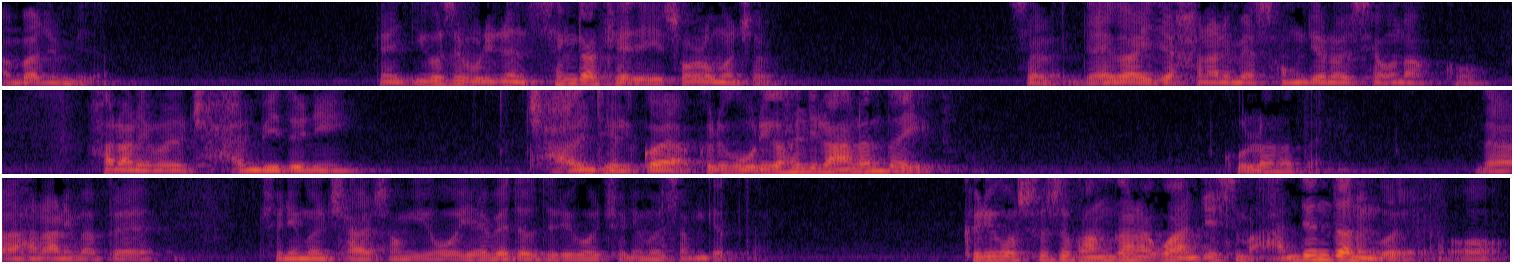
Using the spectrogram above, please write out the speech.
안 봐줍니다. 그러니까 이것을 우리는 생각해야 돼. 이 솔로몬처럼. 내가 이제 하나님의 성전을 세워놨고 하나님을 잘 믿으니 잘 될 거야. 그리고 우리가 할 일을 안 한다. 곤란하다. 내가 하나님 앞에 주님을 잘 섬기고 예배도 드리고 주님을 섬겼다. 그리고 수수방관하고 앉아있으면 안 된다는 거예요.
